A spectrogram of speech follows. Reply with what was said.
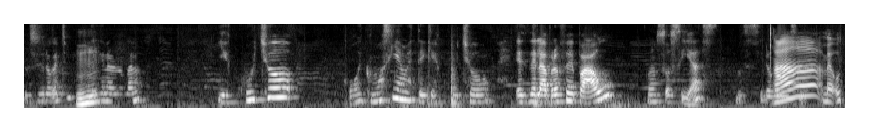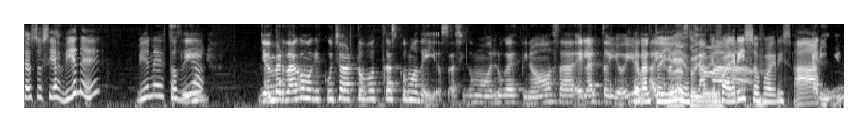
No sé si lo cacho. Ujú. de género urbano. Y escucho. Uy, ¿cómo se llama este que escucho? Es de la profe Pau con Socias. No sé si lo conocen. Ah, me gusta eso sí, viene, ¿eh? Viene estos Sí. días. Yo en verdad como que escucho harto podcast como de ellos, así como el Lucas Espinosa, el Alto Yoyo. El alto yoyo. llama Fue a griso, fue a griso. Ah, Cariño.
